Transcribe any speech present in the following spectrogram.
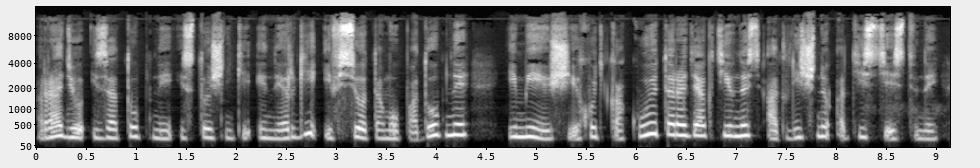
радиоизотопные источники энергии и все тому подобное, имеющие хоть какую-то радиоактивность, отличную от естественной –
